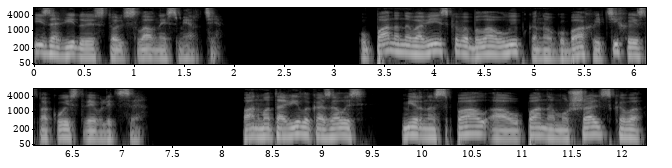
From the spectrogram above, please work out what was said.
и завидуя столь славной смерти. У пана Нововейского была улыбка на губах и тихое спокойствие в лице. Пан Мотовила, казалось, мирно спал, а у пана Мушальского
